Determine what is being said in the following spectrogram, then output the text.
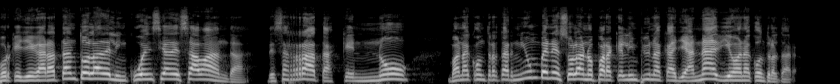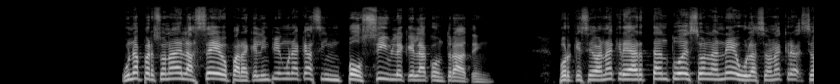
Porque llegará tanto la delincuencia de esa banda, de esas ratas, que no van a contratar ni un venezolano para que limpie una calle. A nadie van a contratar. Una persona del aseo para que limpien una casa, imposible que la contraten. Porque se van a crear tanto eso en la nébula, se van a, crear, se,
